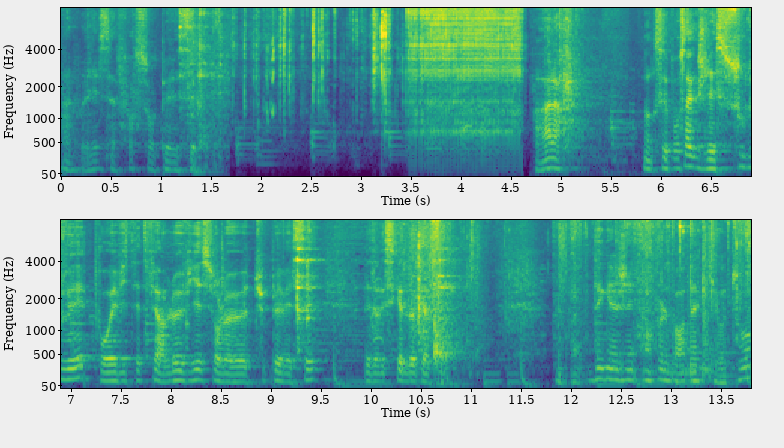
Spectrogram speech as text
Ah, vous voyez, ça force sur le PVC. Voilà. Donc c'est pour ça que je l'ai soulevé pour éviter de faire levier sur le tube PVC et de risquer de le casser. On va dégager un peu le bordel qui est autour.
